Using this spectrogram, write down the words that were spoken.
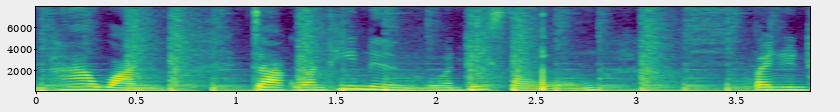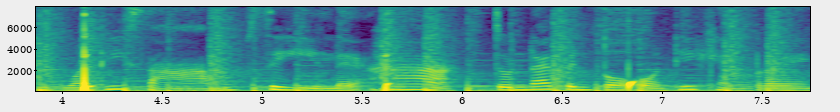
3-5 วัน จากวันที่ 1 วันที่ 2 ไปจนถึงวันที่ 3 4 และ 5 จนได้เป็นตัวอ่อนที่แข็งแรง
